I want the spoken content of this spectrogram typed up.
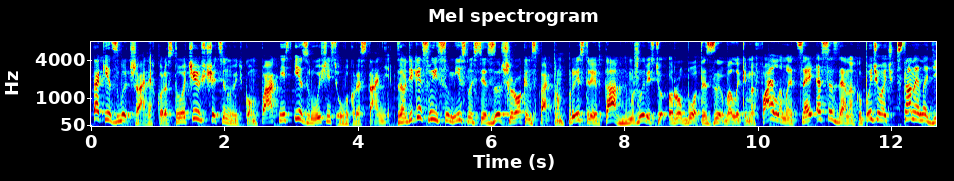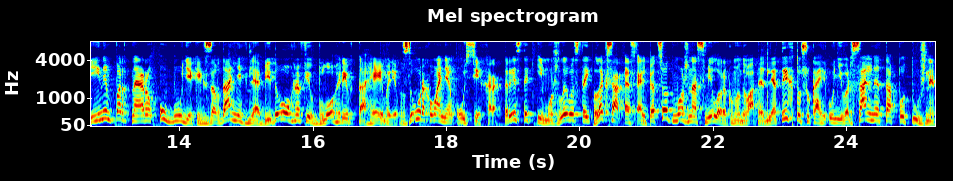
так і звичайних користувачів, що цінують компактність і зручність у використанні. Завдяки своїй сумісності з широким спектром пристроїв та можливістю роботи з великими файлами, цей SSD накопичувач стане надійним партнером у будь-яких завданнях для відеографів, блогерів та геймерів з урахуванням усіх характеристик і можливостей. Lexar SL500 можна сміло рекомендувати для тих, хто шукає універсальне та потужне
